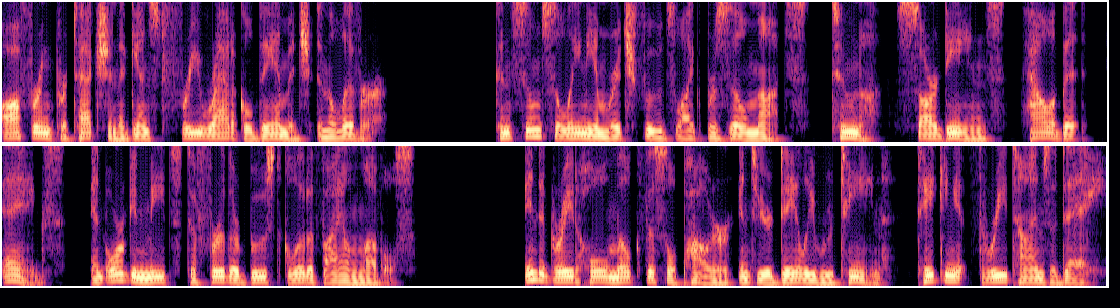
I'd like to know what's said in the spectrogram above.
offering protection against free radical damage in the liver. Consume selenium-rich foods like Brazil nuts, tuna, sardines, halibut, eggs, and organ meats to further boost glutathione levels. Integrate whole milk thistle powder into your daily routine, taking it three times a day.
